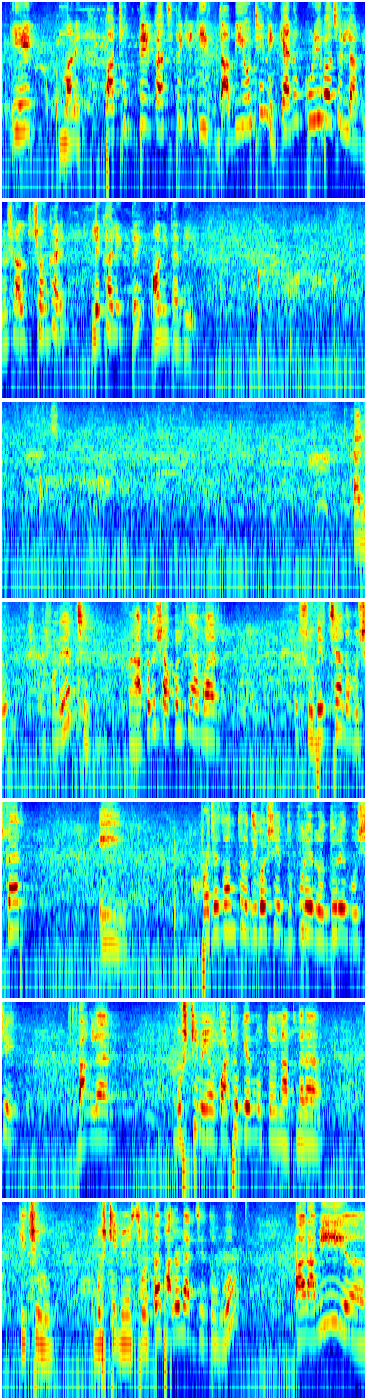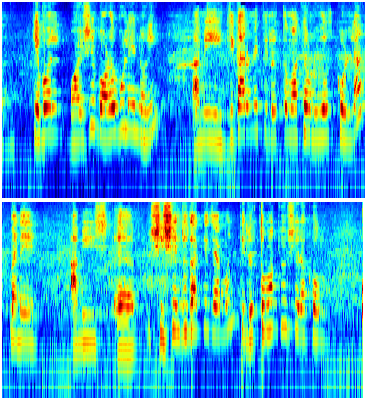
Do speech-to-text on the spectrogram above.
ইয়ে মানে পাঠকদের কাছ থেকে কি দাবি ওঠেনি? কেন কুড়ি বছর লাগল সাল সংখ্যায় লেখা লিখতে অনিতাদি? হ্যালো শোনা যাচ্ছে? আপনাদের সকলকে আমার শুভেচ্ছা, নমস্কার। এই প্রজাতন্ত্র দিবসের দুপুরে রোদ্দুরে বসে বাংলার মুষ্টিমেয় পাঠকের মতন আপনারা কিছু মুষ্টিমেয় শ্রোতা, ভালো লাগছে তবুও। আর আমি কেবল বয়সে বড় বলে নই, আমি যে কারণে তিলোত্তমাকে অনুরোধ করলাম মানে আমি শীর্ষেন্দুদাকে যেমন, তিলোত্তমাকেও সেরকম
